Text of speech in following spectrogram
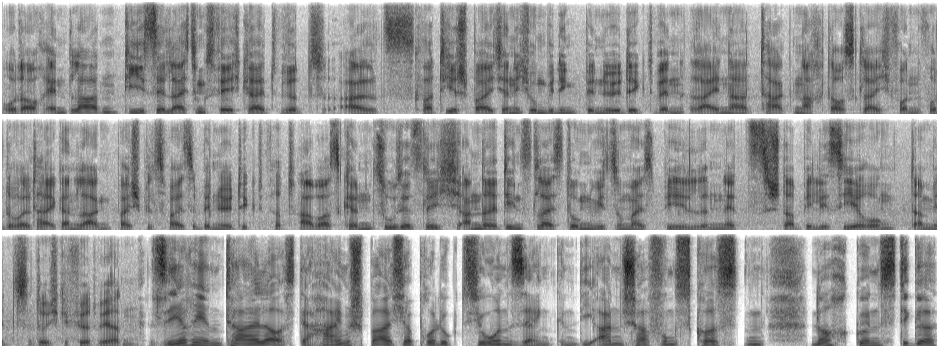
oder auch entladen. Diese Leistungsfähigkeit wird als Quartierspeicher nicht unbedingt benötigt, wenn reiner Tag-Nacht-Ausgleich von Photovoltaikanlagen beispielsweise benötigt wird. Aber es können zusätzlich andere Dienstleistungen wie zum Beispiel Netzstabilisierung damit durchgeführt werden. Serienteile aus der Heimspeicherproduktion senken die Anschaffungskosten. Noch günstiger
